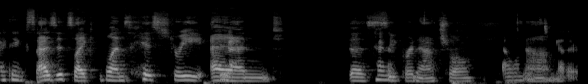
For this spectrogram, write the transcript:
I think so. as it's like blends history and the Kind supernatural element um, together.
